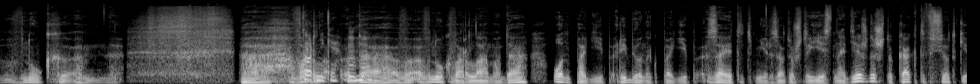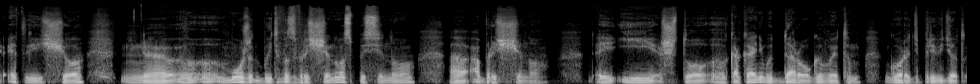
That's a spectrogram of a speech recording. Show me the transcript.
внук... А, Вар... Да, угу. внук Варлама, да, он погиб, ребенок погиб за этот мир, за то, что есть надежда, что как-то все-таки это еще э, может быть возвращено, спасено, э, обращено. И что какая-нибудь дорога в этом городе приведет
